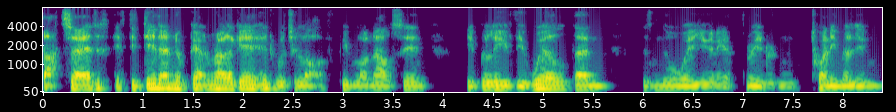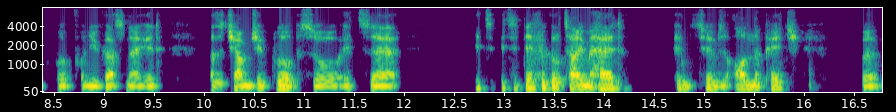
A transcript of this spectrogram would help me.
That said, if they did end up getting relegated, which a lot of people are now saying they believe they will, then there's no way you're going to get 320 million for, for Newcastle United as a championship club. So it's uh, it's it's a difficult time ahead in terms of on the pitch. But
